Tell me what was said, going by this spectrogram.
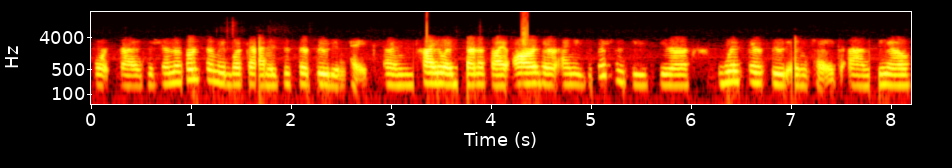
sports dietitian, the first thing we'd look at is just their food intake and try to identify are there any deficiencies here with their food intake. Um, you know,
